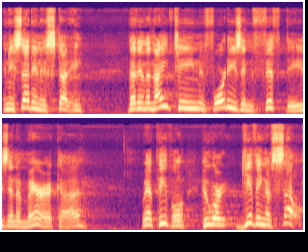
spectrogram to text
And he said in his study that in the 1940s and 50s in America, we have people who were giving of self.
